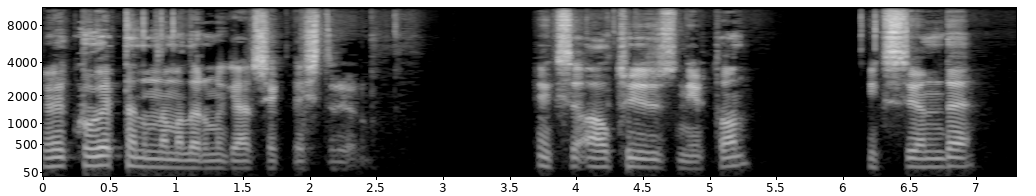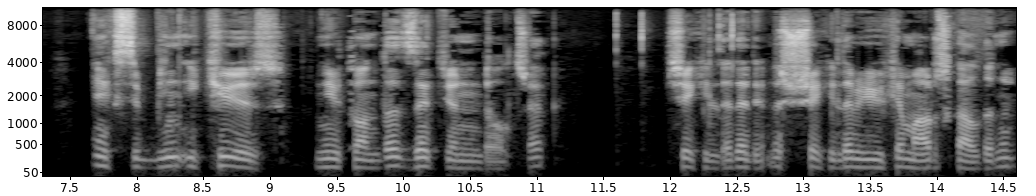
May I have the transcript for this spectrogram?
Ve kuvvet tanımlamalarımı gerçekleştiriyorum. Eksi 600 Newton. X yönünde. Eksi 1200 Newton da Z yönünde olacak. Şekilde dediğimde şu şekilde bir yüke maruz kaldığını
